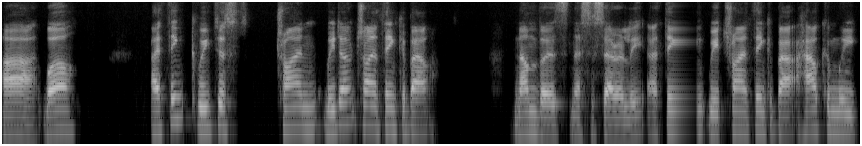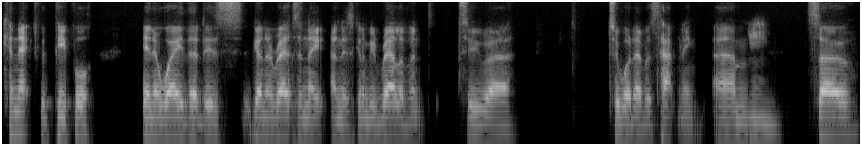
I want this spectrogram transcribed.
Ah, well, I think we just try and we don't try and think about numbers necessarily. I think we try and think about how can we connect with people in a way that is going to resonate and is going to be relevant to uh, to whatever's happening. Um, mm. So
